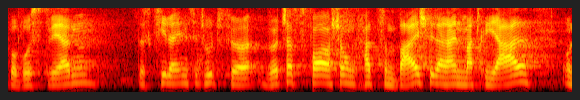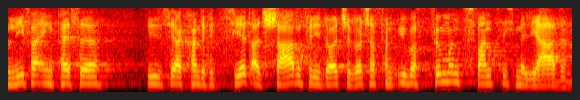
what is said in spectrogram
bewusst werden. Das Kieler Institut für Wirtschaftsforschung hat zum Beispiel allein Material- und Lieferengpässe dieses Jahr quantifiziert als Schaden für die deutsche Wirtschaft von über 25 Milliarden.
